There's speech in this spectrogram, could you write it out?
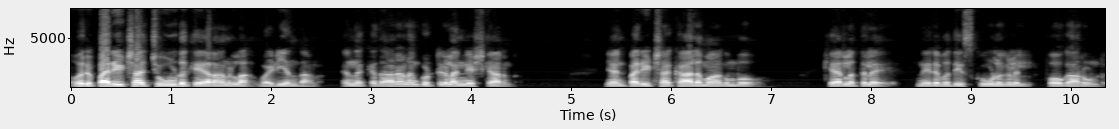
ഒരു പരീക്ഷാ ചൂട് കയറാനുള്ള വഴി എന്താണ്? എന്നൊക്കെ ധാരാളം കുട്ടികൾ അന്വേഷിക്കാറുണ്ട്. ഞാൻ പരീക്ഷാ കാലമാകുമ്പോൾ കേരളത്തിലെ നിരവധി സ്കൂളുകളിൽ പോകാറുമുണ്ട്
